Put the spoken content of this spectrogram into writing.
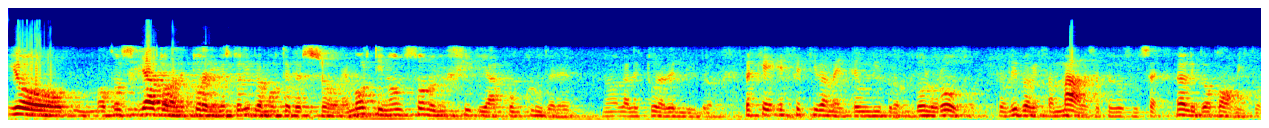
Io ho consigliato la lettura di questo libro a molte persone, molti non sono riusciti a concludere no, la lettura del libro, perché effettivamente è un libro doloroso, è un libro che fa male se preso sul serio, non è un libro comico.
